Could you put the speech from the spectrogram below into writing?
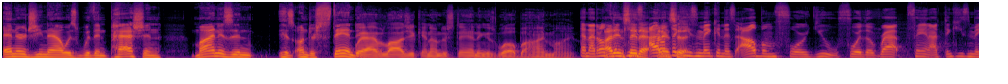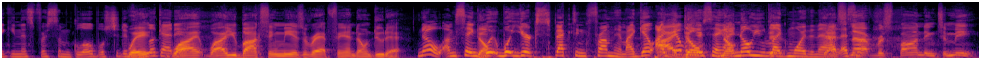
energy now is within passion, mine is in his understanding. But I have logic and understanding as well behind mine. And I don't. I think didn't say he's- that. I I don't didn't say think that. he's making this album for you, for the rap fan. I think he's making this for some global shit. If Wait, you look at why it, why are you boxing me as a rap fan? Don't do that. no, I'm saying what, what you're expecting from him. I get. I get what you're saying. I know you th- like more than that. That's, not responding to me.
